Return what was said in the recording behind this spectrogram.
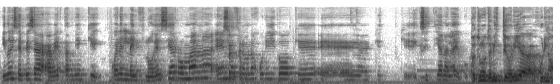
Y no, y se empieza a ver también que, cuál es la influencia romana en los fenómenos jurídicos eh, que, que, existían a la época. Pero tú no tenés teoría jurídica,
